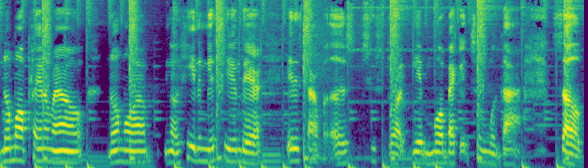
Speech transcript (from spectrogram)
No more playing around. No more, you know, hit and miss here and there. It is time for us to start getting more back in tune with God. So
